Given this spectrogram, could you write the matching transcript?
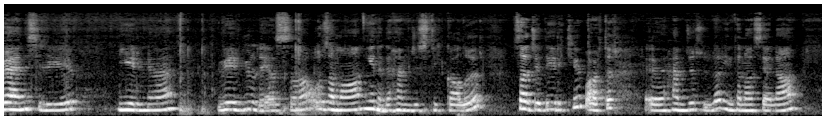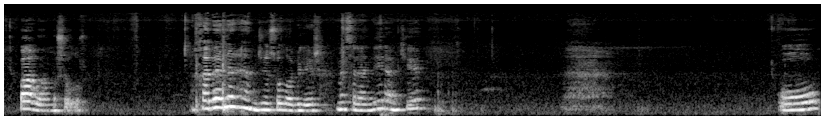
vəni silib yerinə vergül də yazsa, o zaman yenə də həmcinslik qalır. Sadəcə deyirik ki, artıq e, həmcins sözlər intonasiya ilə bağlanmış olur. Xəbərlər həmcins ola bilir. Məsələn, deyirəm ki, o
